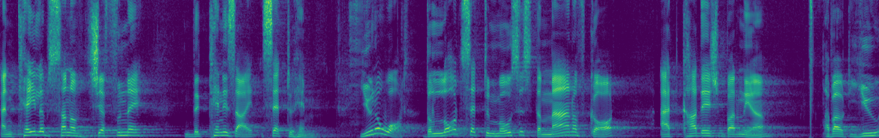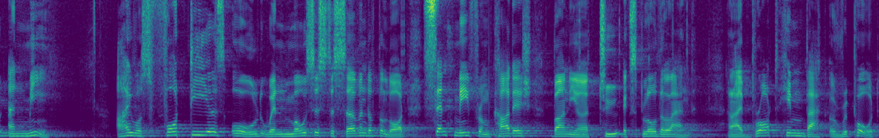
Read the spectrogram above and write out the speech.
and Caleb, son of Jephunneh the Kenizzite, said to him, You know what? The Lord said to Moses, the man of God, at Kadesh Barnea, about you and me. I was 40 years old when Moses, the servant of the Lord, sent me from Kadesh Barnea to explore the land. And I brought him back a report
